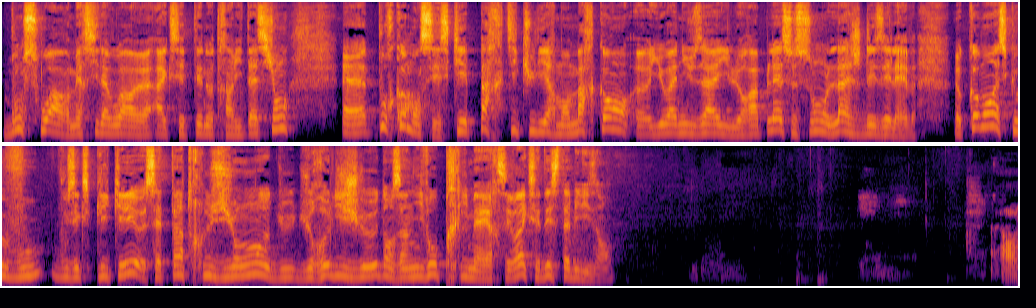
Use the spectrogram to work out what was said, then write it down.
Bonsoir, merci d'avoir euh, accepté notre invitation. Euh, pour commencer, ce qui est particulièrement marquant, euh, Johan Usaï le rappelait, ce sont l'âge des élèves. comment est-ce que vous, vous expliquez cette intrusion du, religieux dans un niveau primaire? C'est vrai que c'est déstabilisant. Alors,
